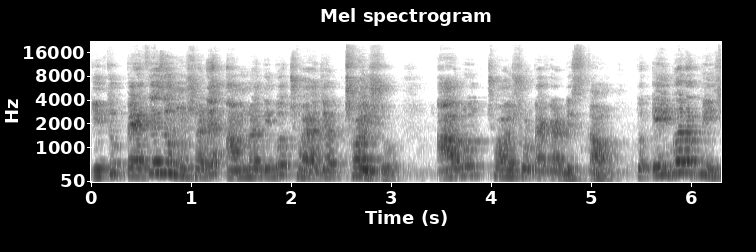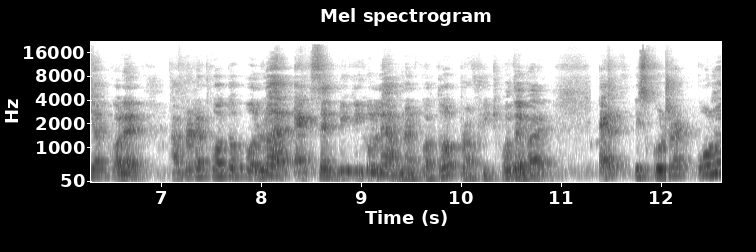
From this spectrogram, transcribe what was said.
কিন্তু প্যাকেজ অনুসারে আমরা দিব ছয় হাজার ছয়শো। আরও ছয়শো টাকা ডিসকাউন্ট তো এইবার আপনি হিসাব করেন, আপনারা কত পড়ল আর এক সেট বিক্রি করলে আপনার কত প্রফিট হতে পারে। স্কুল শার্ট কোনো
